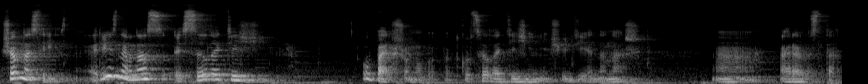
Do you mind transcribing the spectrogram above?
Що в нас різне? Різне в нас сила тяжіння. У першому випадку сила тяжіння, що діє на наш е, аеростат,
